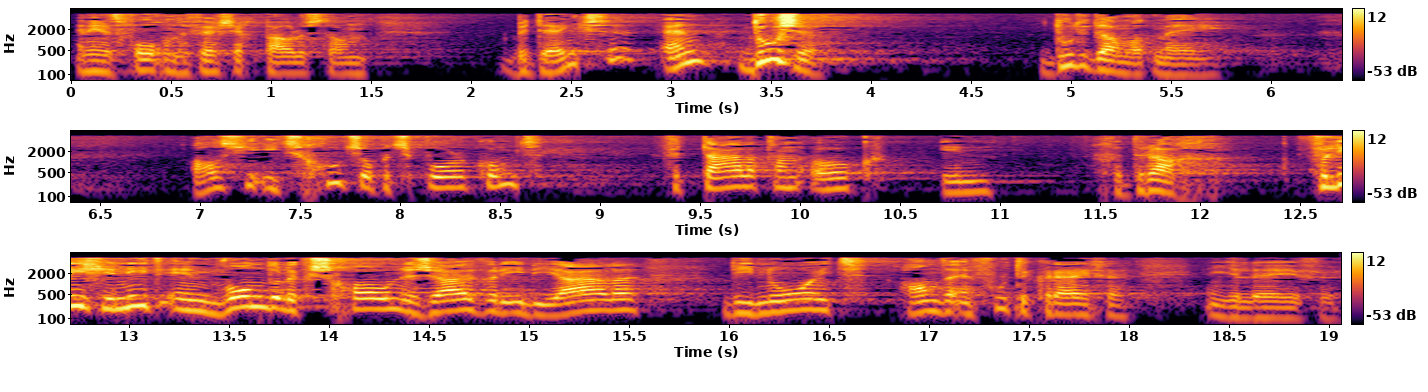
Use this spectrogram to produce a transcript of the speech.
En in het volgende vers zegt Paulus dan, bedenk ze en doe ze. Doe er dan wat mee. Als je iets goeds op het spoor komt, vertaal het dan ook in gedrag. Verlies je niet in wonderlijk schone, zuivere idealen die nooit handen en voeten krijgen in je leven.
